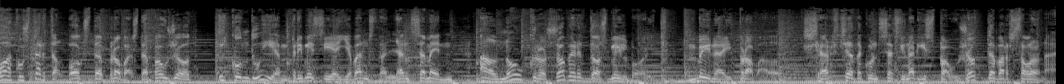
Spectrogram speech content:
o acostar-te al box de proves de Peugeot i conduir en primícia i abans del llançament el nou crossover 2008. Vine i prova'l. Xarxa de concessionaris Peugeot de Barcelona.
